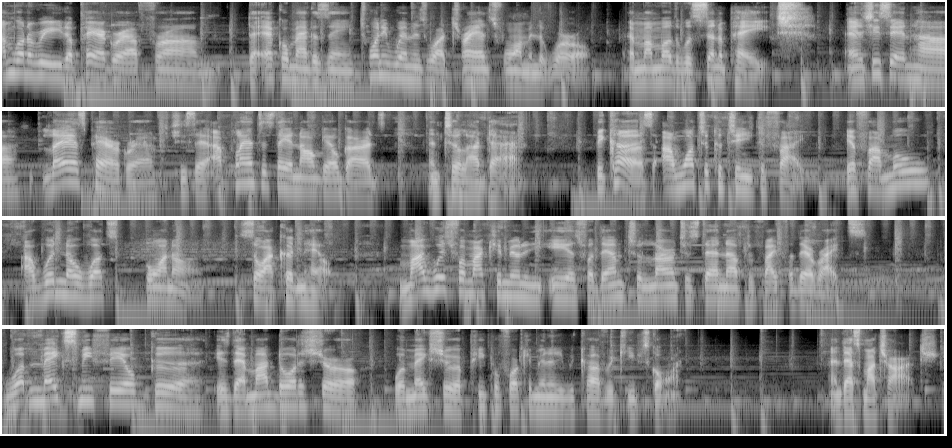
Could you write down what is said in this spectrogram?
I'm going to read a paragraph from the Echo magazine 20 Women Who Are Transforming the World. And my mother was sent a page. And she said in her last paragraph, she said, I plan to stay in Nogale Gardens until I die because I want to continue to fight. If I move, I wouldn't know what's going on, so I couldn't help. My wish for my community is for them to learn to stand up to fight for their rights. What makes me feel good is that my daughter Cheryl will make sure People for Community Recovery keeps going. And that's my charge.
